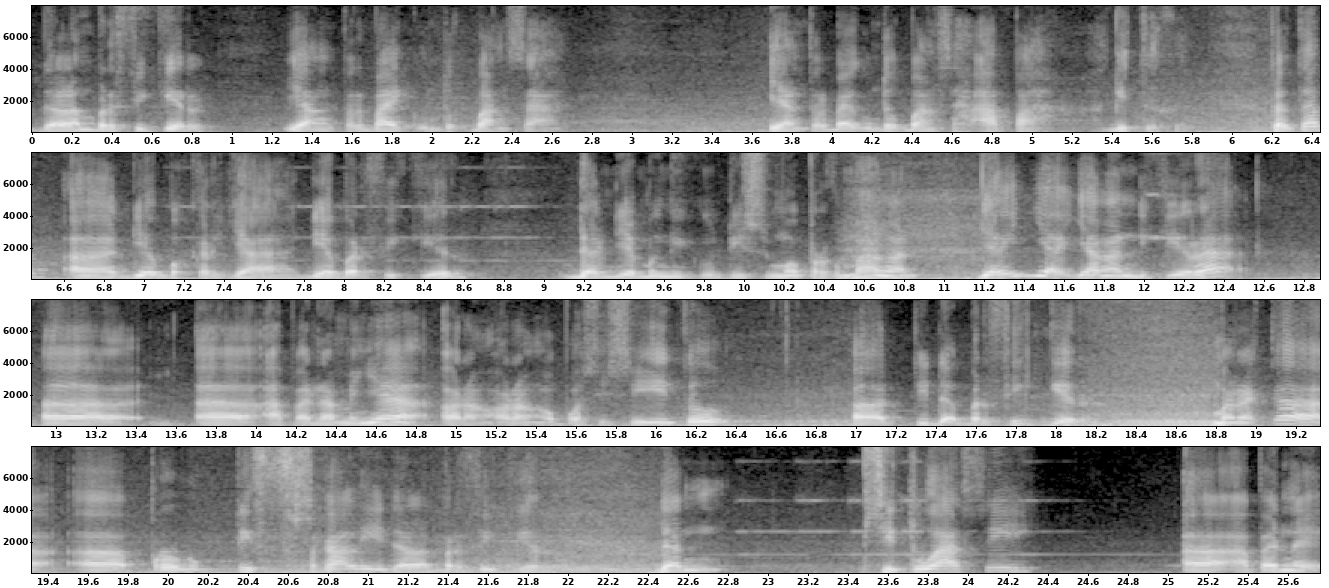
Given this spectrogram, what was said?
dalam berpikir yang terbaik untuk bangsa. Yang terbaik untuk bangsa apa? Gitu. Tetap eh, dia bekerja dia berpikir dan dia mengikuti semua perkembangan. Jadi ya, jangan dikira eh, eh, apa namanya orang-orang oposisi itu eh, tidak berpikir mereka eh, produktif sekali dalam berpikir. Dan situasi eh, apa nih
